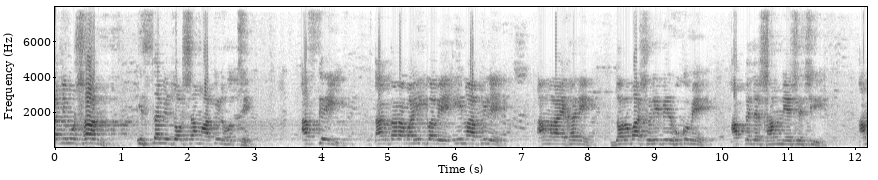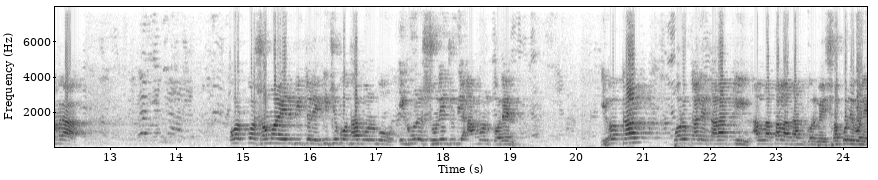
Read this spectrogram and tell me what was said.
আজিমসান ইসলামী জলসা মাহফিল হচ্ছে। আজকেই তার ধারাবাহিকভাবে এই মাহফিলে আমরা এখানে দরবার শরীফের হুকুমে আপনাদের সামনে এসেছি। আমরা অল্প সময়ের ভিতরে কিছু কথা বলব, এগুলো শুনে যদি আমল করেন। ইহকাল পরকালে তারা কি? আল্লাহ তালা দান করবে। সকলে বলে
